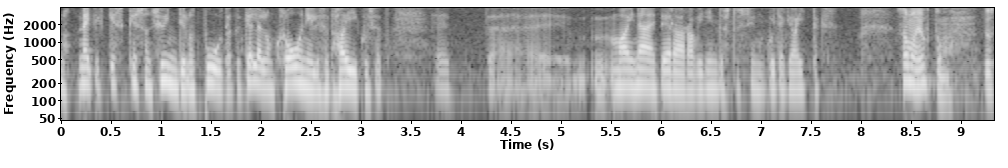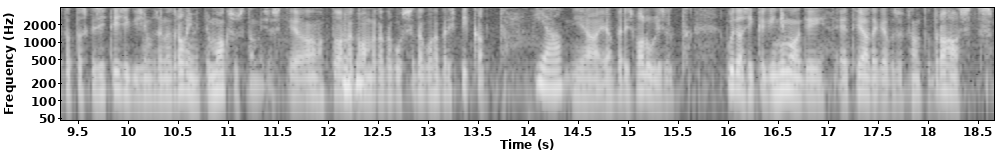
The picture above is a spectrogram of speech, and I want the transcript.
noh, näiteks kes, kes on sündinud puudega, kellel on kroonilised haigused. et ma ei näe, et eraravikindlustus siin kuidagi aitaks sama juhtum tõstatas ka siis teise küsimuse nüüd ravimite maksustamisest ja Aktuaalne mm -hmm. Kaamera tagus seda kohe päris pikalt. ja, ja, ja päris valuliselt. kuidas ikkagi niimoodi, et heategevuseks antud rahast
